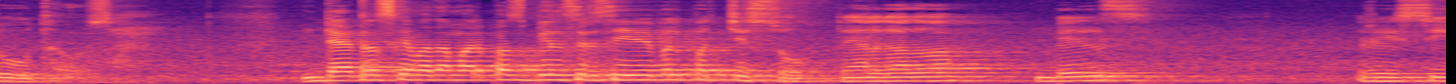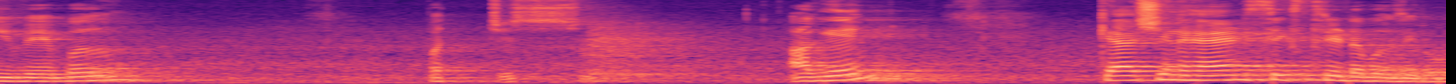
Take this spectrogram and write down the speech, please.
two thousand debtors के बाद हमारे पास बिल्स रिसीवेबल पच्चीस सौ। तो यहाँ लगा दो आप बिल्स रिसीवेबल पच्चीस सौ। आगे cash in hand six three double zero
